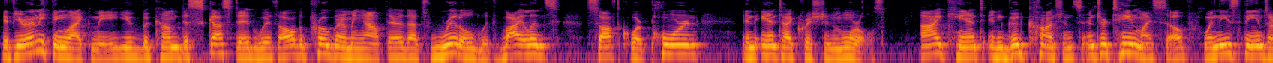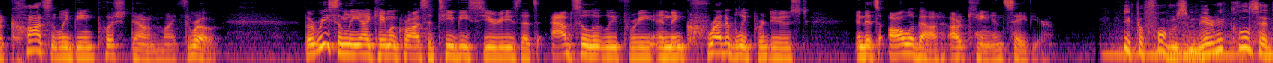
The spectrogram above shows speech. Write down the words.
If you're anything like me, you've become disgusted with all the programming out there that's riddled with violence, softcore porn, and anti Christian morals. I can't, in good conscience, entertain myself when these themes are constantly being pushed down my throat. But recently I came across a TV series that's absolutely free and incredibly produced, and it's all about our King and Savior. He performs miracles and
